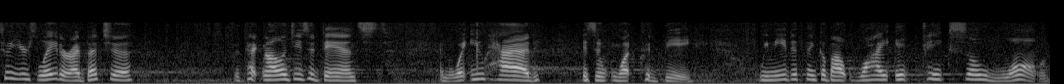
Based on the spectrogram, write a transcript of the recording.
Two years later, I bet you the technology's advanced and what you had isn't what could be. We need to think about why it takes so long.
